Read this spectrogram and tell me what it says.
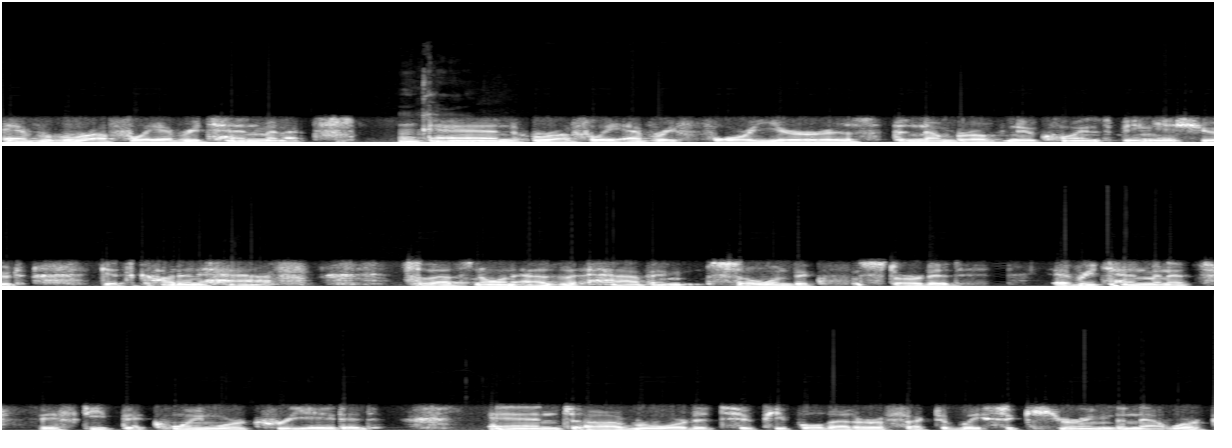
every, roughly every 10 minutes. And roughly every four years, the number of new coins being issued gets cut in half. So that's known as the halving. So when Bitcoin started, every 10 minutes, 50 Bitcoin were created and uh, rewarded to people that are effectively securing the network.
